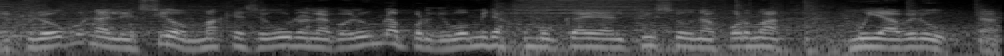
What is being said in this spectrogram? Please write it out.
le provoca una lesión, más que seguro en la columna, porque vos mirás cómo cae al piso de una forma muy abrupta.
